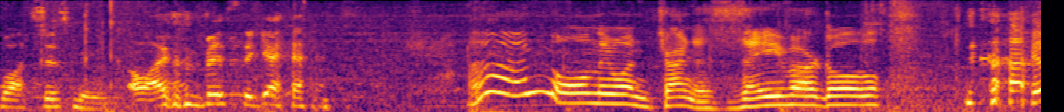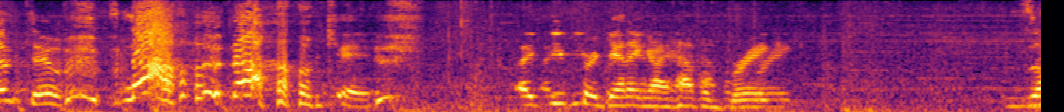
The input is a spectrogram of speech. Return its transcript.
watch this move. Oh, I missed again. Oh, I'm the only one trying to save our goal. I am too. No! No! Okay. I keep forgetting I have a brake. So,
